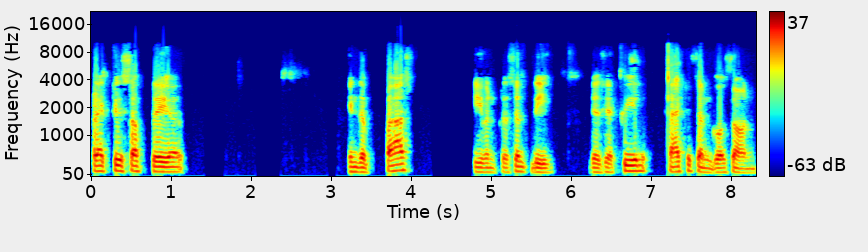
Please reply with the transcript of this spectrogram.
practice of prayer in the past, even presently, there's a feel practice and goes on,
